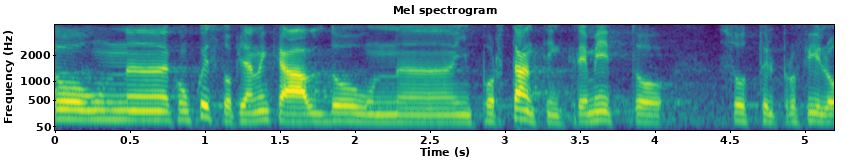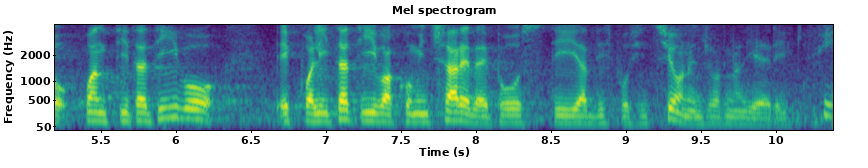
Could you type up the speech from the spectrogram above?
Un, con questo piano caldo un uh, importante incremento sotto il profilo quantitativo e qualitativo a cominciare dai posti a disposizione giornalieri. Sì,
